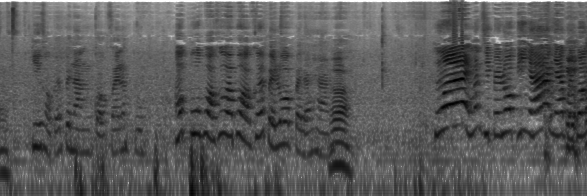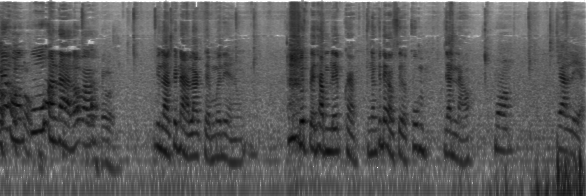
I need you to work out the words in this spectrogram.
อ่าจี้เขาก็ไปนั่งก่อไฟน้ำปูอ๋อปูพ่อคือว่าพ่อเคยไปโลบไปทหารเออว้ายมันสิไปโลบอีหยังเนี่ยไปเบิ่งในห้องปูหันน่ะแล้ววะ เวลาก็น่ารักแต่เมื่อเนี่ย ชุดไปทำเล็บค่ะ ยังก็ได้เอาเสือคลุ้มยันหนาวมองยาแหละ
